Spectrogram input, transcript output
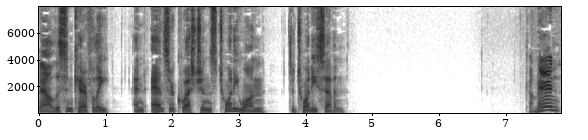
Now listen carefully and answer questions 21 to 27. Come in.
